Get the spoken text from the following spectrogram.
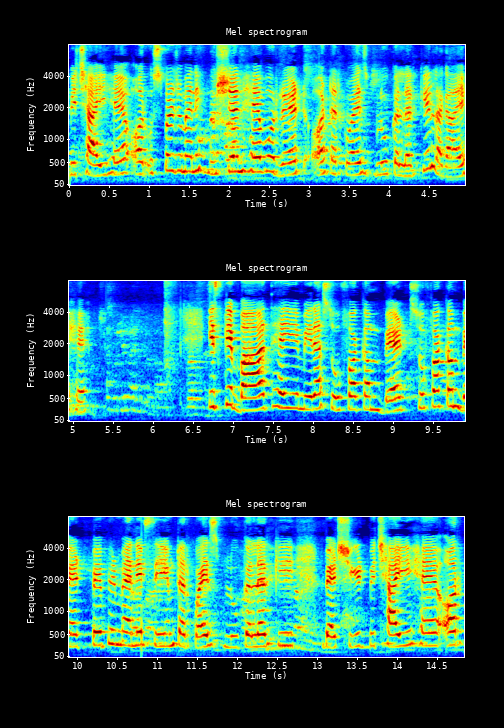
बिछाई है और उस पर जो मैंने कुशन है वो रेड और टर्कवाइज ब्लू कलर के लगाए हैं। इसके बाद है ये मेरा sofa cum bed sofa cum bed पे फिर मैंने सेम टर्कवाइज ब्लू कलर की बेडशीट बिछाई है और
